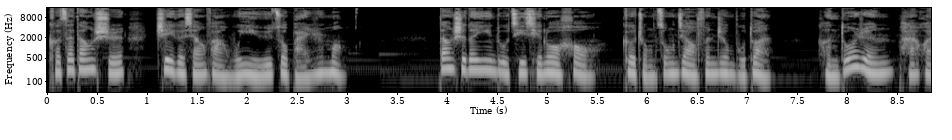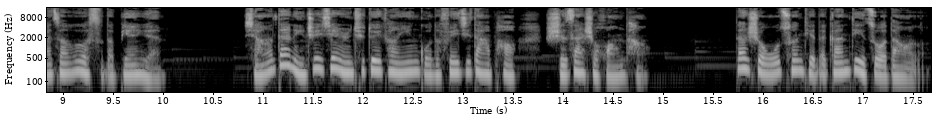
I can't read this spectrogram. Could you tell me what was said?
可在当时，这个想法无异于做白日梦。当时的印度极其落后，各种宗教纷争不断。很多人徘徊在饿死的边缘，想要带领这些人去对抗英国的飞机大炮，实在是荒唐。但手无寸铁的甘地做到了，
